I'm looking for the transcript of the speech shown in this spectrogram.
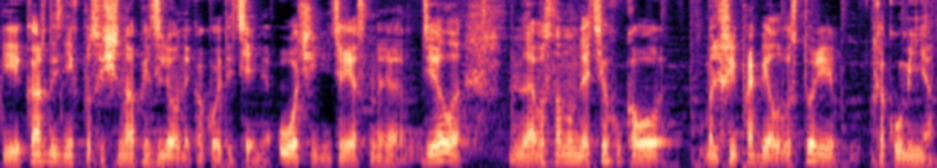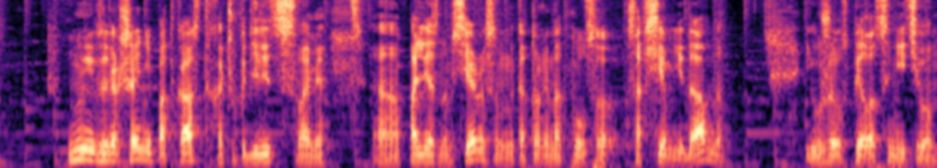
И каждая из них посвящена определенной какой-то теме. Очень интересное дело, в основном для тех, у кого большие пробелы в истории, как и у меня. Ну и в завершении подкаста хочу поделиться с вами э, полезным сервисом, на который наткнулся совсем недавно и уже успел оценить его.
